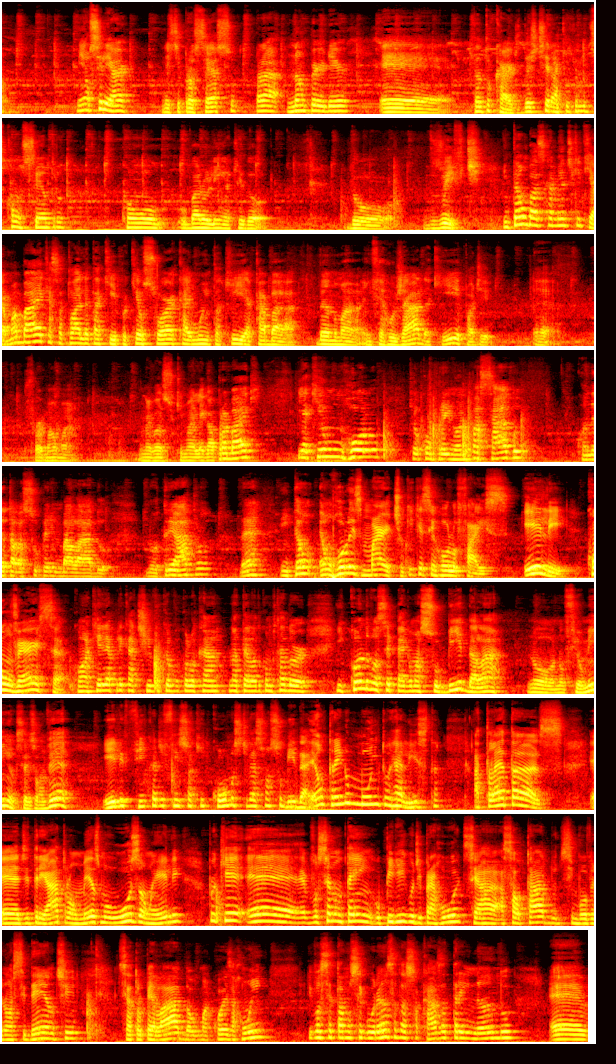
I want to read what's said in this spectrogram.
minha auxiliar nesse processo para não perder é, tanto card. Deixa eu tirar aqui que eu me desconcentro com o, o barulhinho aqui do, do, do Swift. Então, basicamente, o que, que é? Uma bike, essa toalha está aqui porque o suor cai muito aqui e acaba dando uma enferrujada aqui, pode é, formar uma, um negócio que não é legal para bike. E aqui um rolo que eu comprei no ano passado, quando eu estava super embalado no triatlon, né? Então, é um rolo smart. O que, que esse rolo faz? Ele conversa com aquele aplicativo que eu vou colocar na tela do computador. E quando você pega uma subida lá no, no filminho que vocês vão ver, ele fica difícil aqui como se tivesse uma subida. É um treino muito realista. Atletas é, de triatlon mesmo usam ele porque é, você não tem o perigo de ir para rua, de ser assaltado, de se envolver num acidente, de ser atropelado, alguma coisa ruim, e você está no segurança da sua casa treinando é,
